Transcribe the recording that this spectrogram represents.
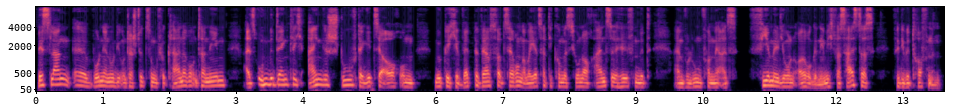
Bislang äh, wurden ja nur die Unterstützung für kleinere Unternehmen als unbedenklich eingestuft. Da geht es ja auch um mögliche Wettbewerbsverzerrung. Aber jetzt hat die Kommission auch Einzelhilfen mit einem Volumen von mehr als vier Millionen Euro genehmigt. Was heißt das für die Betroffenen?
